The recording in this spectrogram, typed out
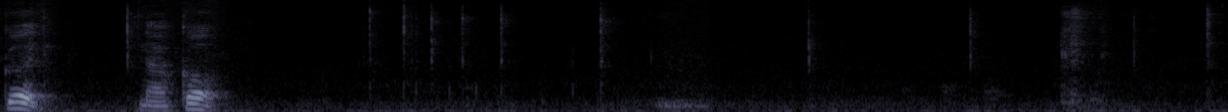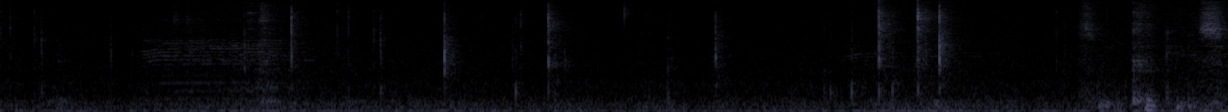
Good. Now go. Some cookies.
